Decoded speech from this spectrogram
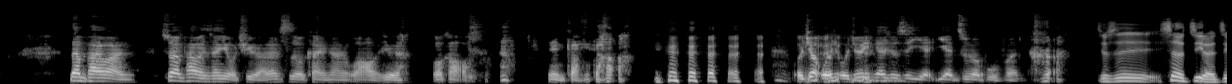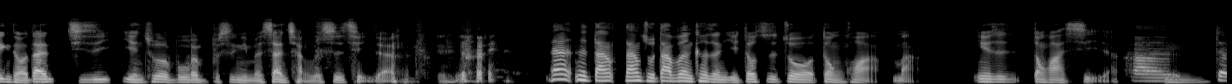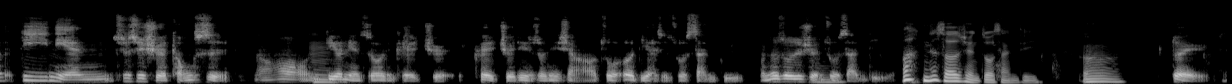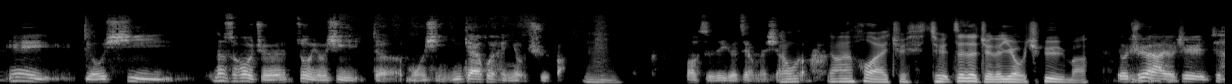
但拍完虽然拍完是很有趣啊，但事后看一看，哇，我觉得我靠，有点尴尬。我觉得我我觉得应该就是演演出的部分，就是设计了镜头，但其实演出的部分不是你们擅长的事情，这样。对。那那当当初大部分课程也都是做动画嘛，因为是动画系的。嗯，这第一年就是学同事，然后第二年之后你可以决可以决定说你想要做二 D 还是做三 D。我那时候是选做三 D 啊，你那时候是选做三 D。嗯，对，因为游戏那时候觉得做游戏的模型应该会很有趣吧。嗯。保持一个这样的想法，然后后来觉觉真的觉得有趣吗？有趣啊，有 趣，就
